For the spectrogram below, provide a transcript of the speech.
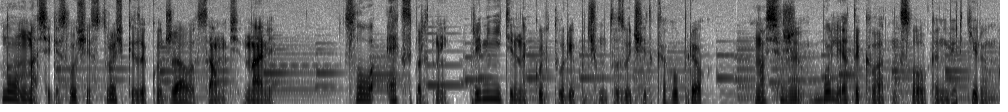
Ну, на всякий случай, строчка за Куджава в самом финале. Слово «экспортный» применительно к культуре почему-то звучит как упрек – но все же более адекватно слово «конвертируемый».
